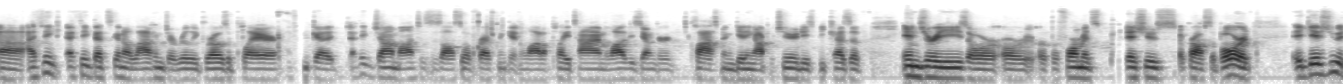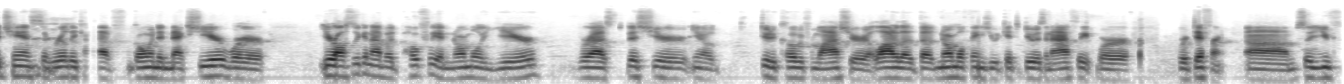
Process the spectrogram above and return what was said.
Uh, I think I think that's going to allow him to really grow as a player. I think uh, I think John Montes is also a freshman getting a lot of play time. A lot of these younger classmen getting opportunities because of injuries or, or, or performance issues across the board. It gives you a chance to really kind of go into next year where you're also going to have a hopefully a normal year. Whereas this year, you know, due to COVID from last year, a lot of the, the normal things you would get to do as an athlete were were different. Um, so you've,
